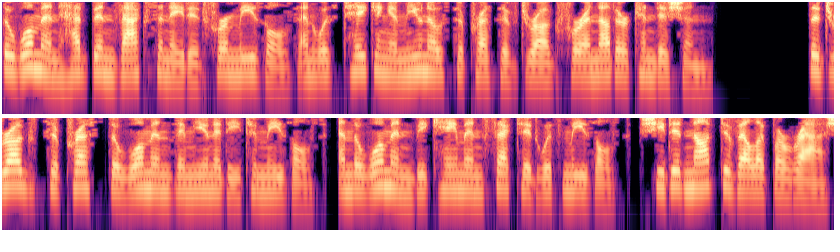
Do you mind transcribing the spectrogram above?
The woman had been vaccinated for measles and was taking immunosuppressive drug for another condition. The drugs suppressed the woman's immunity to measles, and the woman became infected with measles. She did not develop a rash,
